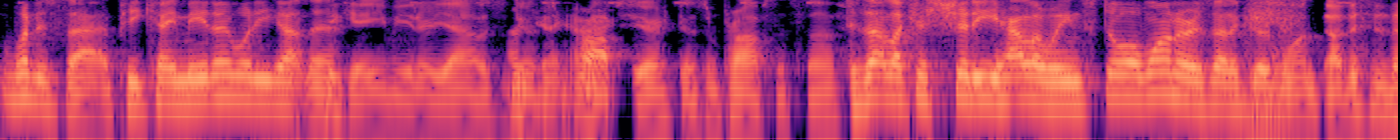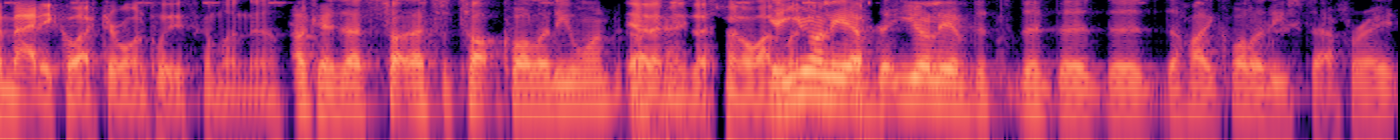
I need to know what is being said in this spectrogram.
what is that? A PK meter? What do you got That's there? PK meter. Yeah, I was doing Okay, some all right. props here, doing some props and stuff. Is that like a shitty Halloween store one, or is that a good one? No, this is the Matty Collector one. Please come on now. Okay, that's that's a top quality one. Yeah, that means I spent a lot. Yeah, of you money only on have the you only have the the the, the, the high quality stuff, right?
